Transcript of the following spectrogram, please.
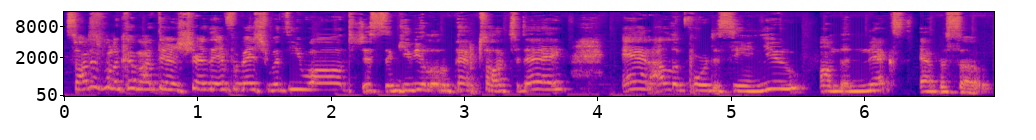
So I just want to come out there and share the information with you all just to give you a little pep talk today. And I look forward to seeing you on the next episode.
